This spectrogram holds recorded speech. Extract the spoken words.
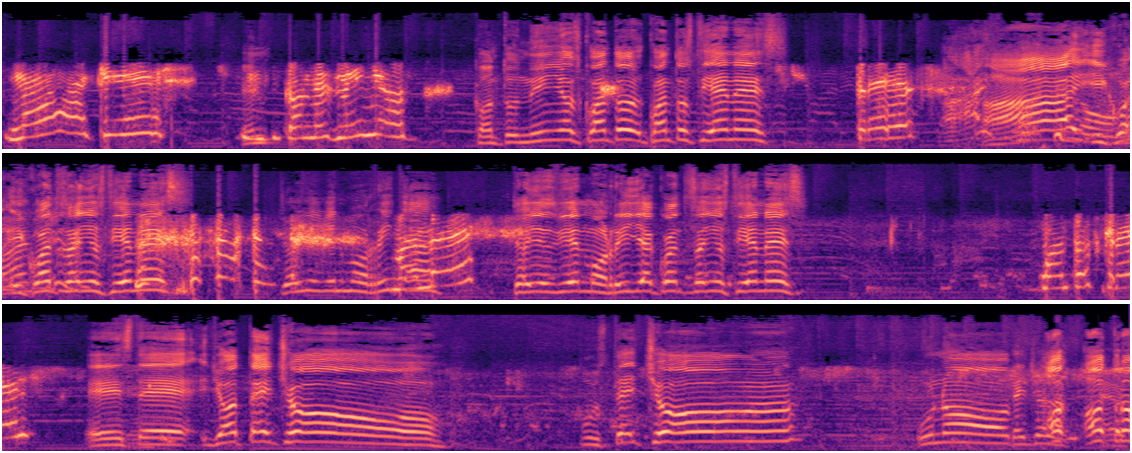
No, aquí. Con mis niños. ¿Con tus niños? ¿Cuántos, cuántos tienes? Tres. Ay, ¿y, cu- y cuántos años tienes? Yo oye bien morrita. ¿Mande? ¿Te oyes bien, morrilla? ¿Cuántos años tienes? ¿Cuántos creen? Este, yo te echo... Pues te echo... Uno... La- o- otro,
